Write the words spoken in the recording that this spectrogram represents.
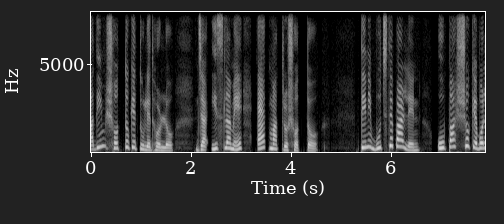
আদিম সত্যকে তুলে ধরল, যা ইসলামে একমাত্র সত্য। তিনি বুঝতে পারলেন, উপাস্য কেবল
